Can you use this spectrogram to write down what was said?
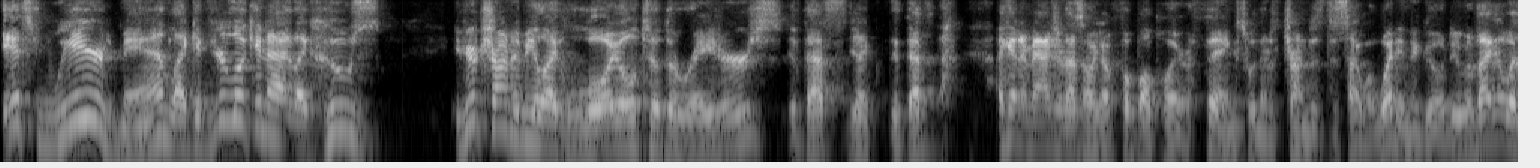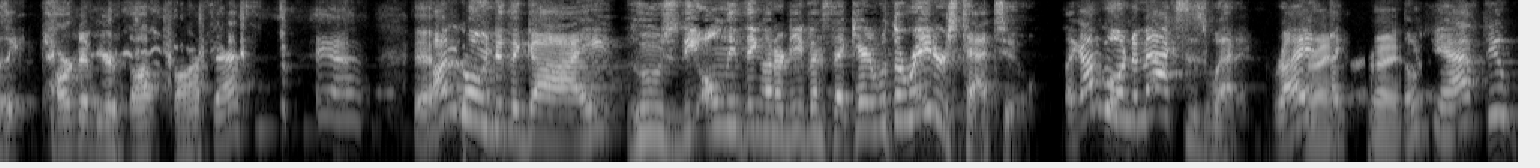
It's weird, man. Like if you're looking at like who's if you're trying to be like loyal to the Raiders, if that's like if that's I can't imagine that's how like a football player thinks when they're trying to decide what wedding to go to. But like it was a part of your thought process. yeah, yeah. I'm going to the guy who's the only thing on our defense that cared with the Raiders tattoo. Like I'm going to Maxx's wedding, right? Right, like, right. Don't you have to?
